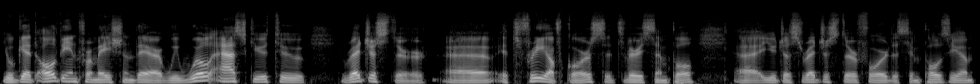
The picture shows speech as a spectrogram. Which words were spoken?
You'll get all the information there. We will ask you to register. Uh, it's free, of course. It's very simple. Uh, you just register for the symposium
